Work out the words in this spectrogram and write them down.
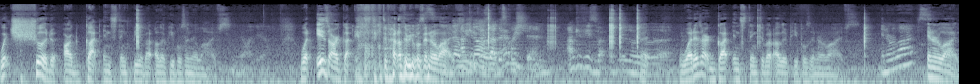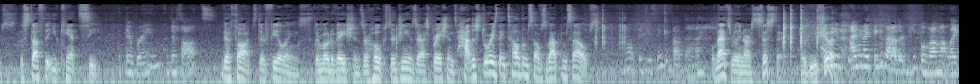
What should our gut instinct be about other people's inner lives? No idea. What is our gut instinct about other people's inner lives? That I'm we know. about this question. I'm confused about Right. What is our gut instinct about other people's inner lives? inner lives, Inner lives. The stuff that you can't see. Like their brain, their thoughts. Their thoughts, their feelings, their motivations, their hopes, their dreams, their aspirations, how the stories they tell themselves about themselves. I don't think you think about that. Well, that's really narcissistic. Maybe you I should. mean, I mean, I think about other people, but I'm not like,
